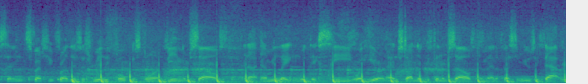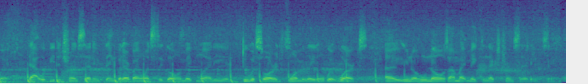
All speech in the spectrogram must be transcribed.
more trend-setting, especially brothers is really focused on being themselves and not emulating what they see or hear and start looking within themselves and manifesting music that way. That would be the trend-setting thing. But everybody wants to go and make money and do what's already formulated, what works. Uh, you know, who knows? I might make the next trend-setting thing.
